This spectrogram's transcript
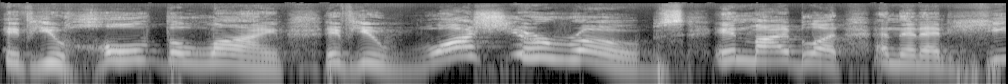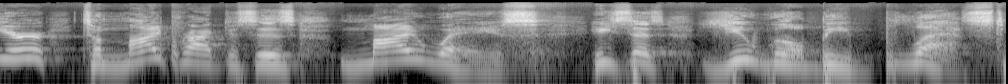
If you hold the line, if you wash your robes in my blood and then adhere to my practices, my ways, he says, You will be blessed.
